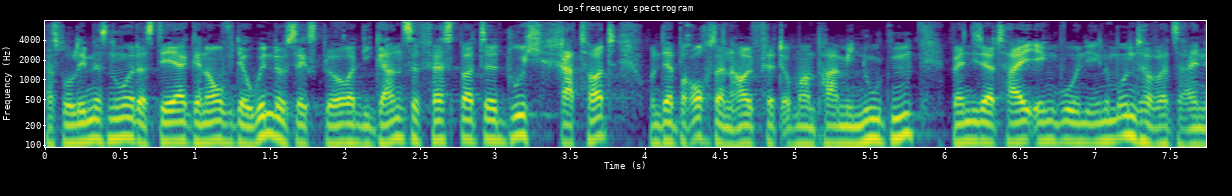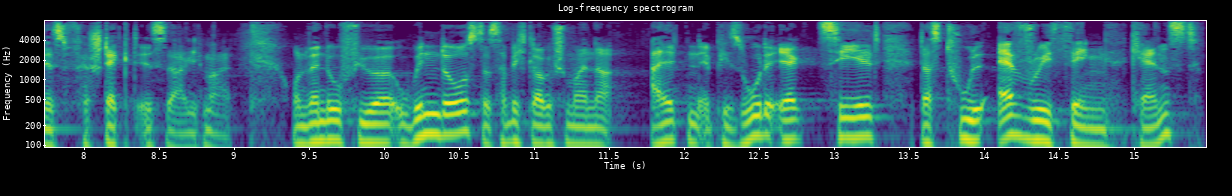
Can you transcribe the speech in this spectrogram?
Das Problem ist nur, dass der genau wie der Windows Explorer die ganze Festplatte durchrattert und der braucht dann halt vielleicht auch mal ein paar Minuten, wenn die Datei irgendwo in irgendeinem Unterverzeichnis versteckt ist, sage ich mal. Und wenn du für Windows, das habe ich glaube ich schon mal in einer alten Episode erzählt, das Tool Everything kennst,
